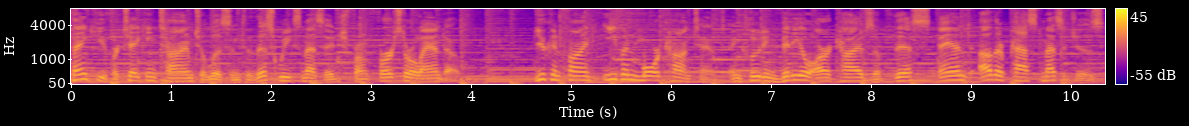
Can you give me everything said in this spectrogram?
Thank you for taking time to listen to this week's message from First Orlando. You can find even more content, including video archives of this and other past messages,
